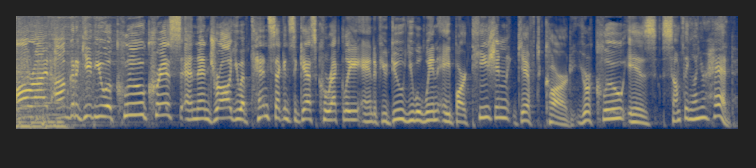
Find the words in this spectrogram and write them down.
All right, I'm gonna give you a clue, Chris, and then draw. You have 10 seconds to guess correctly, and if you do, you will win a Bartesian gift card. Your clue is something on your head.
